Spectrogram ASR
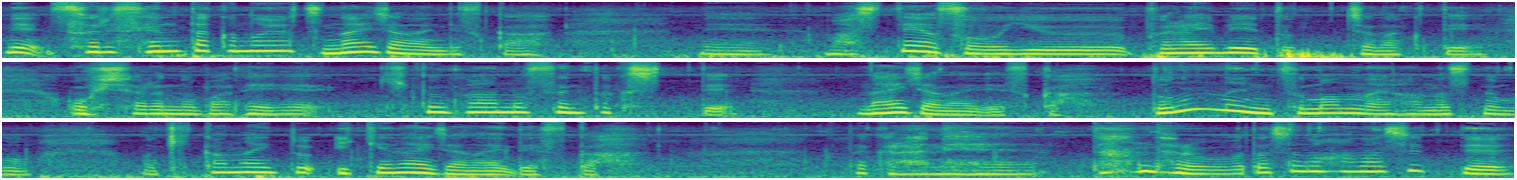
ねそれ選択の余地ないじゃないですか。ねましてやそういうプライベートじゃなくてオフィシャルの場で聞く側の選択肢ってないじゃないですか。どんなにつまんない話でも、聞かないといけないじゃないですか。だからね何だろう私の話って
